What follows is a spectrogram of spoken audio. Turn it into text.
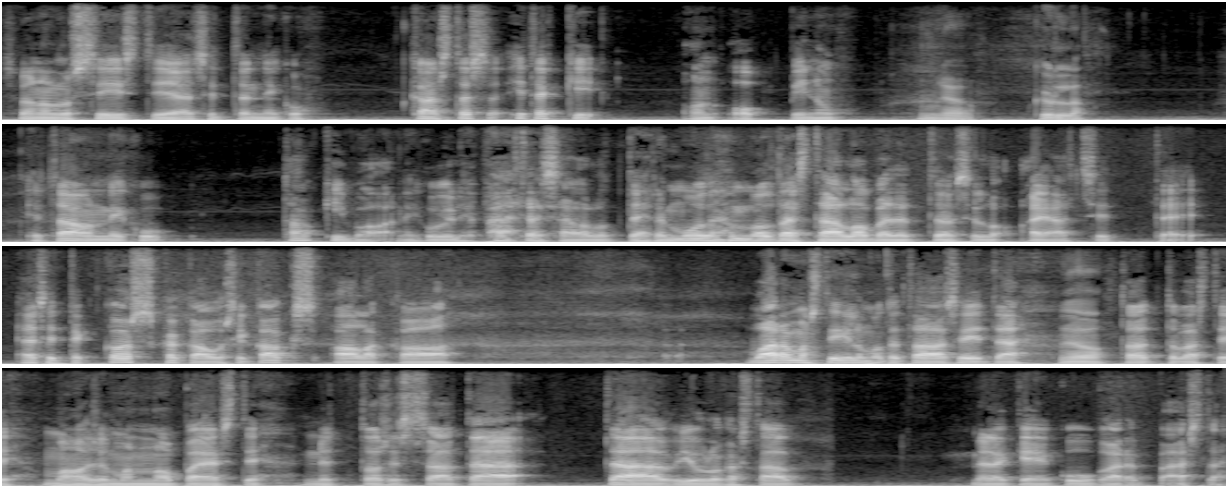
se on ollut siistiä ja sitten niin kuin, kans tässä itsekin on oppinut. Joo, kyllä. Ja tää on niinku, tää on kivaa niinku ylipäätänsä ollut tehdä. Muuten me oltaisiin tää lopetettu jo silloin ajat sitten. Ja sitten koska kausi kaksi alkaa, varmasti ilmoitetaan siitä Joo. toivottavasti mahdollisimman nopeasti. Nyt tosissaan tää, tää julkaistaan melkein kuukauden päästä.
